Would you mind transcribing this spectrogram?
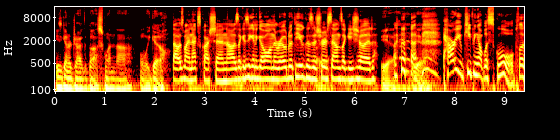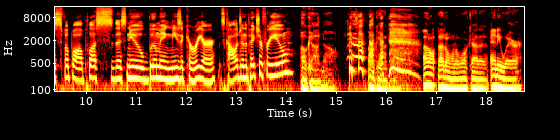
He's gonna drive the bus when uh, when we go. That was my next question. I was like, is he going to go on the road with you? Because it sure sounds like he should. Yeah, yeah. How are you keeping up with school, plus football, plus this new booming music career? Is college in the picture for you? oh God, no. Oh God, no. I don't. I don't want to walk out of anywhere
